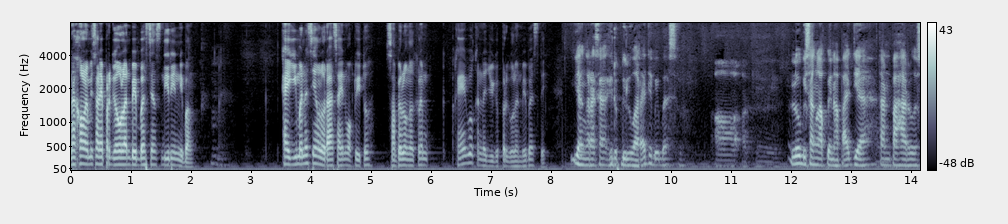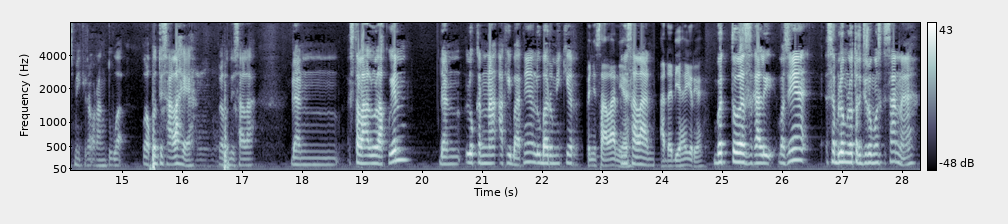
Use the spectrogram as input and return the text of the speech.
Nah kalau misalnya pergaulan bebasnya sendiri nih bang, kayak gimana sih yang lo rasain waktu itu? Sampai lo ngeklaim kayaknya gue kena juga pergaulan bebas deh. yang ngerasa hidup di luar aja bebas. Oh oke. lu bisa ngelakuin apa aja tanpa harus mikir orang tua. Walaupun itu salah ya walaupun itu salah. Dan setelah lu lakuin dan lu kena akibatnya lu baru mikir Penyesalan ya? penyesalan. Ada di akhir ya? betul sekali. Maksudnya sebelum lu terjerumus ke sana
